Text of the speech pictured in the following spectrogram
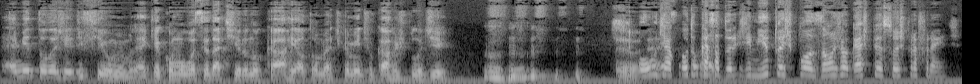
É mitologia de filme, moleque. É como você dar tiro no carro e automaticamente o carro explodir. Uhum. É, Ou, de é acordo com Caçadores de Mito, a explosão jogar as pessoas pra frente.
